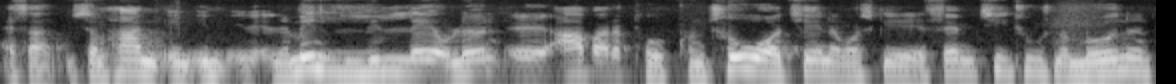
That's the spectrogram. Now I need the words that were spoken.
altså som har en, en, en, en almindelig lille lav løn, øh, arbejder på kontor og tjener måske 5-10.000 om måneden,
